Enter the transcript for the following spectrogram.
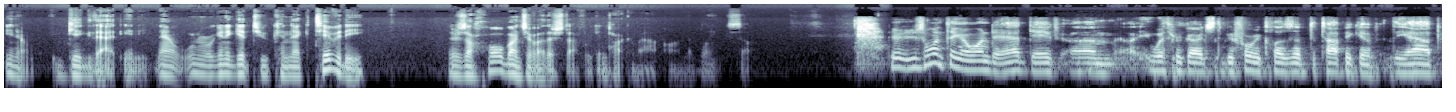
you know, gig that any. Now, when we're going to get to connectivity, there's a whole bunch of other stuff we can talk about on the Blink. So. There's one thing I wanted to add, Dave, um, with regards to before we close up the topic of the app.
